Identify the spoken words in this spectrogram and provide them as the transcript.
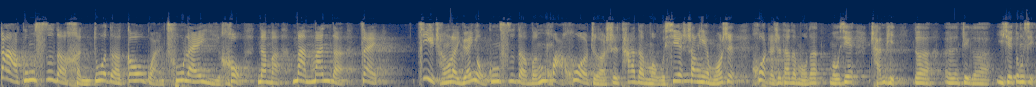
大公司的很多的高管出来以后，那么慢慢的在。继承了原有公司的文化，或者是它的某些商业模式，或者是它的某的某些产品的呃这个一些东西，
